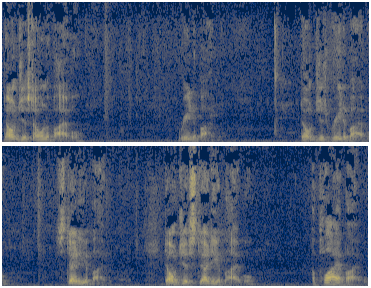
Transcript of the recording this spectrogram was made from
don't just own a Bible, read a Bible. Don't just read a Bible, study a Bible. Don't just study a Bible, apply a Bible.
